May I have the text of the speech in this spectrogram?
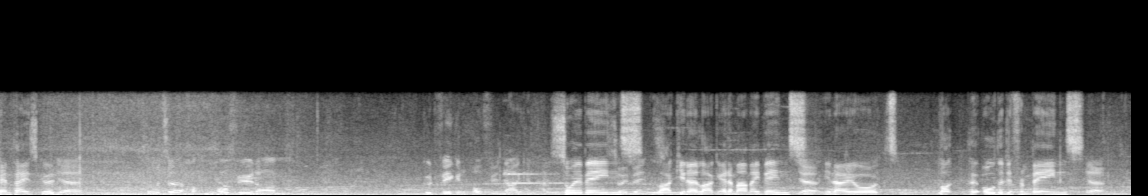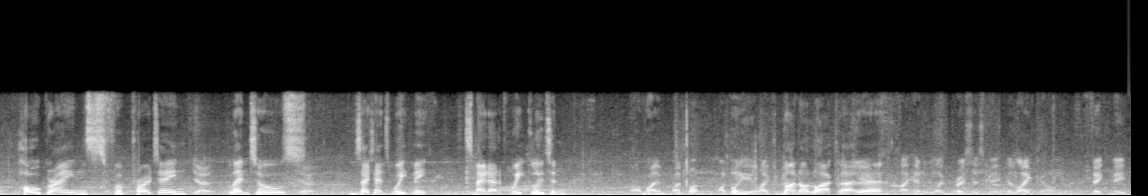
Tempeh is good. Yeah. So what's a whole food um good vegan whole food that I can have? Soya beans, Soya beans. like you know, like edamame beans. Yeah. You know, or lot, the, all the different beans. Yeah. Whole grains for protein. Yeah. Lentils. Yeah. Seitan's wheat meat. It's made out of wheat gluten. Uh, my my, my body like Might not like that. Yeah. can't handle like processed meat, like um, fake meat.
